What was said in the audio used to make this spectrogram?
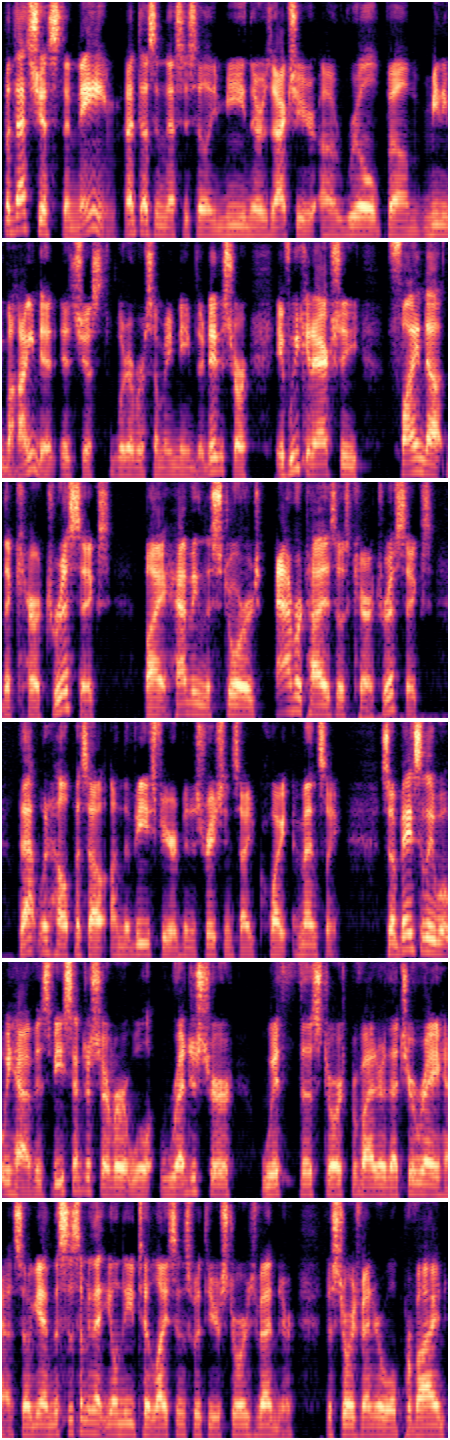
But that's just the name. That doesn't necessarily mean there's actually a real um, meaning behind it. It's just whatever somebody named their data store. If we could actually find out the characteristics by having the storage advertise those characteristics, that would help us out on the vSphere administration side quite immensely. So basically what we have is vCenter server will register with the storage provider that your array has. So again, this is something that you'll need to license with your storage vendor. The storage vendor will provide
